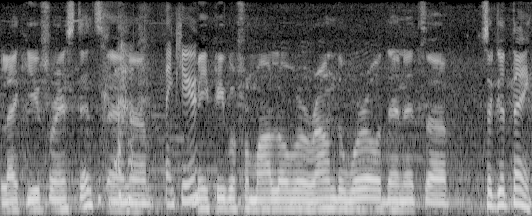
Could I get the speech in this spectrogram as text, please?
like you, for instance, and um, Thank you. Meet people from all over around the world, and it's a it's a good thing.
